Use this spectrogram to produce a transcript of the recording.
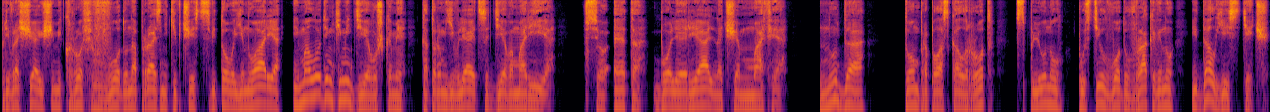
превращающими кровь в воду на праздники в честь святого Януария, и молоденькими девушками, которым является Дева Мария. Все это более реально, чем мафия. Ну да. Том прополоскал рот, сплюнул, пустил воду в раковину и дал ей стечь.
